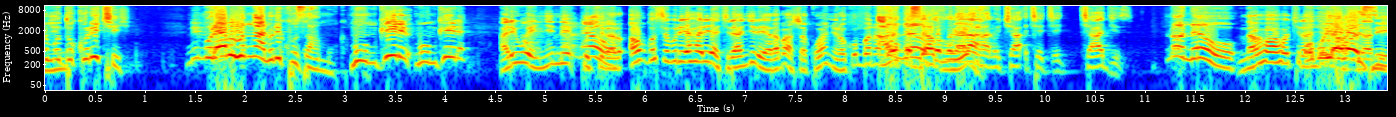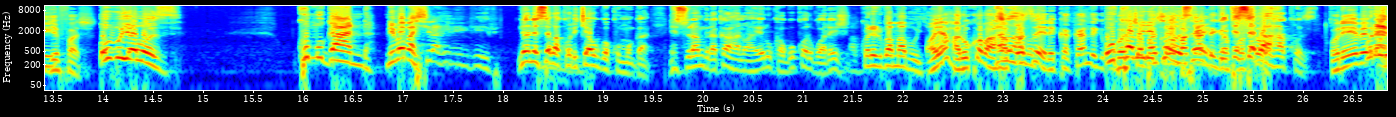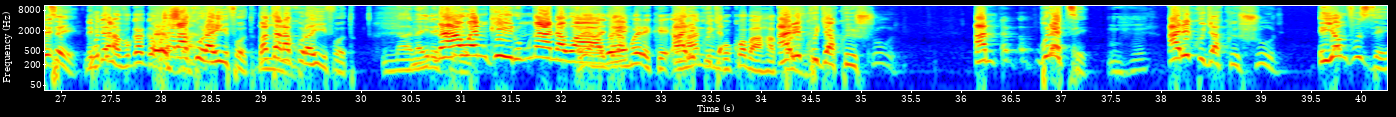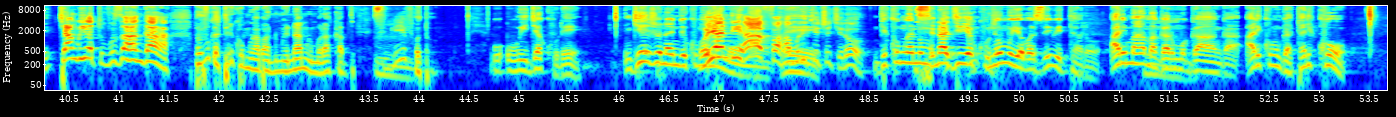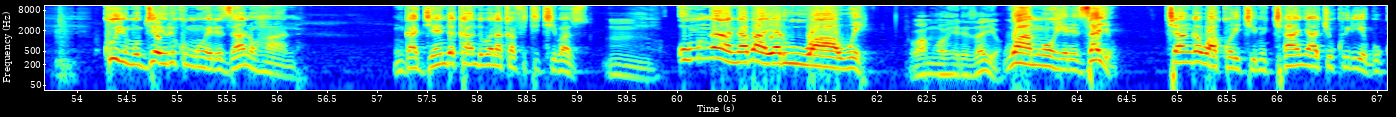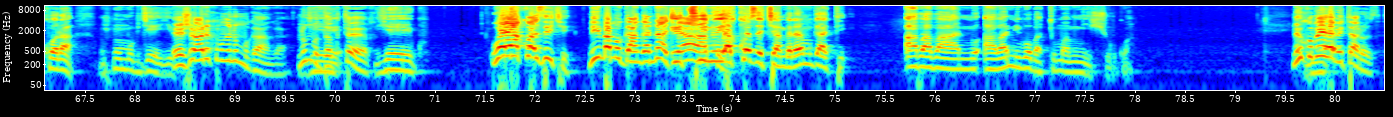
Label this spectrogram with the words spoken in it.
bantu mudukurikiye. Nimurebe uyu mwana uri kuzamuka. Mumbwire mumbwire. Ari wenyine ku kiraro. Ahubwo se buriya hariya kirangiriye arabasha kuhanyura ko mbona ko muri ari ahantu cya- cya- cya- cyagize. Noneho naho aho kirangiriye ubuyobozi ntigifashe. ubuyobozi ku muganda nibo bashyiraho ibi ngibi. None se bakora iki ahubwo ku muganda ntese urambwira ko ahantu haheruka gukorwa reje. Hakorerwa amabuye. Oya hari uko bahakoze? Hano- reka kandi Uko biri kose, gute se bahakoze? Urebe uretse ure- ni byo navugaga wose batarakuraho iyi foto batarakuraho iyi foto. Nawe mbwira umwana wawe ari kujya- ngo uko bahakoze. ari kujya ku ishuri. Am- uretse ari kujya ku ishuri. Iyo mvuze cyangwa iyo tuvuze aha ngaha baravuga ati ariko mwa bantu mwe namwe murakabye si iyi foto. U- wijya kure. Ejo nari ndi kumwe oya ndi hafi aha muri Eh, kicukiro. ndi kumwe n'umuyobozi w'ibitaro. Arimo ahamagara umuganga. Ari kumubwira ati ariko ko uyu mubyeyi uri kumwohereza hano hantu? Ngo agende kandi ubona ko afite ikibazo. Umwana abaye ari uwawe. Wamwoherezayo? Wamwoherezayo. Cyangwa wakora ikintu cya nyacyo ukwiriye gukora nk'umubyeyi we. Ejo ari kumwe n'umuganga? N'umudogiteri Ye- yego. We yakoze iki? Nimba muganga ntacyo ikintu yarakoze. yakoze cya mbere aramubwira ati aba bantu aba nibo batuma mwishyurwa ni ku bihe bitaro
